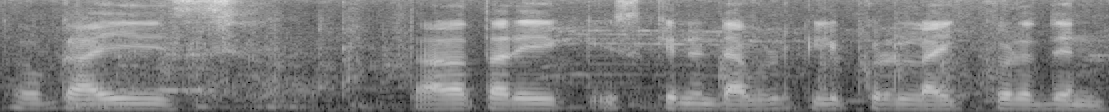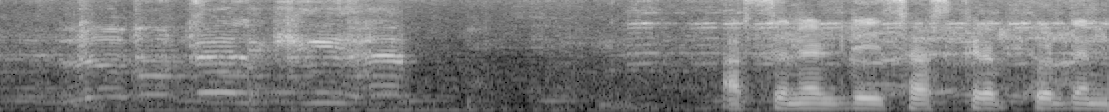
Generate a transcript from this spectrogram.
তো গাইস তাড়াতাড়ি স্ক্রিনে ডাবল ক্লিক করে লাইক করে দেন আর চ্যানেলটি সাবস্ক্রাইব করে দেন।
